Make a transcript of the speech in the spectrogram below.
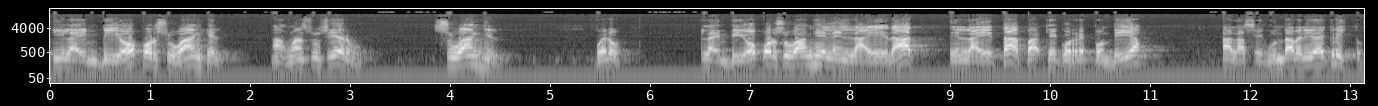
y la envió por su ángel, a Juan su siervo, su ángel. Bueno, la envió por su ángel en la edad, en la etapa que correspondía a la segunda venida de Cristo.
